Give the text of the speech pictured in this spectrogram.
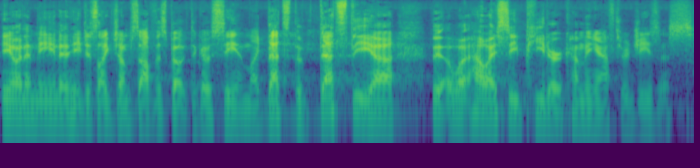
You know what I mean? And he just like jumps off this boat to go see him. Like that's the, that's the, uh, the how I see Peter coming after Jesus.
